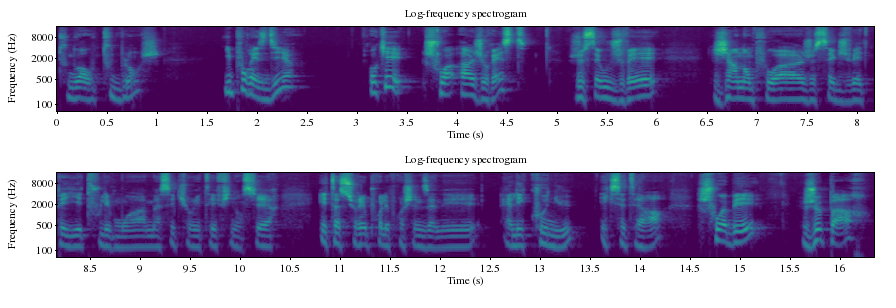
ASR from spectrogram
tout noir ou toute blanche, il pourrait se dire Ok, choix A, je reste, je sais où je vais, j'ai un emploi, je sais que je vais être payé tous les mois, ma sécurité financière est assurée pour les prochaines années, elle est connue, etc. Choix B, je pars,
